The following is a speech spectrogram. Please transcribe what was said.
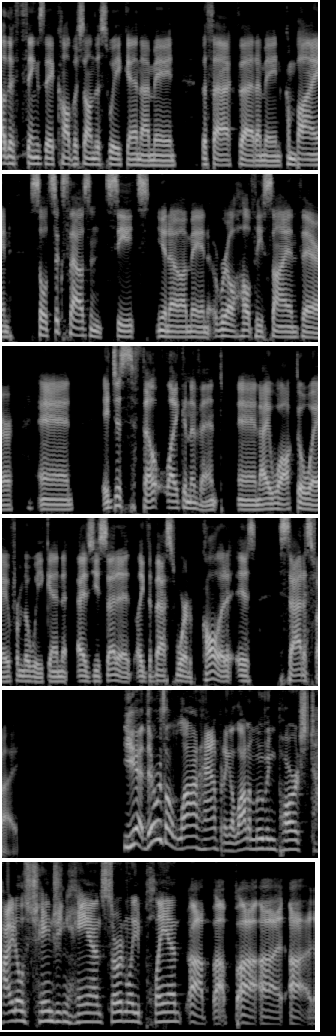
other things they accomplished on this weekend. I mean, the fact that I mean combined sold six thousand seats. You know, I mean, a real healthy sign there, and it just felt like an event. And I walked away from the weekend, as you said it, like the best word to call it is satisfied. Yeah, there was a lot happening, a lot of moving parts, titles changing hands, certainly plant uh, uh, uh, uh, uh,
